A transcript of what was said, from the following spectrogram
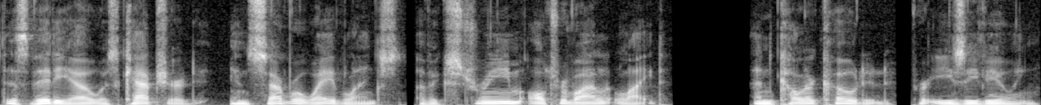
This video was captured in several wavelengths of extreme ultraviolet light and color-coded for easy viewing.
